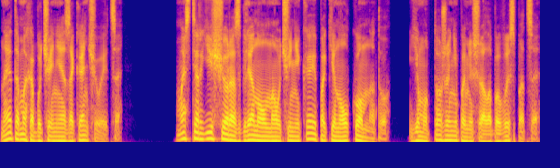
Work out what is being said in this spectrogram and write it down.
На этом их обучение заканчивается. Мастер еще раз глянул на ученика и покинул комнату. Ему тоже не помешало бы выспаться.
